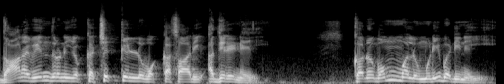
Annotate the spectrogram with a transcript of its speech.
దానవేంద్రుని యొక్క చెక్కిళ్ళు ఒక్కసారి అదిరినాయి కనుబొమ్మలు ముడిబడినయి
